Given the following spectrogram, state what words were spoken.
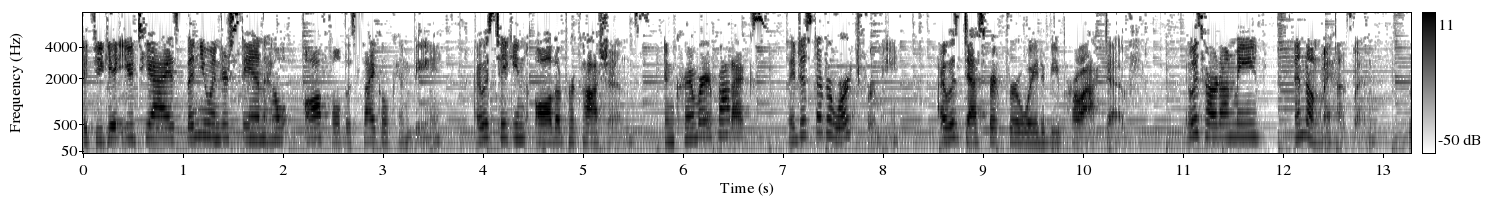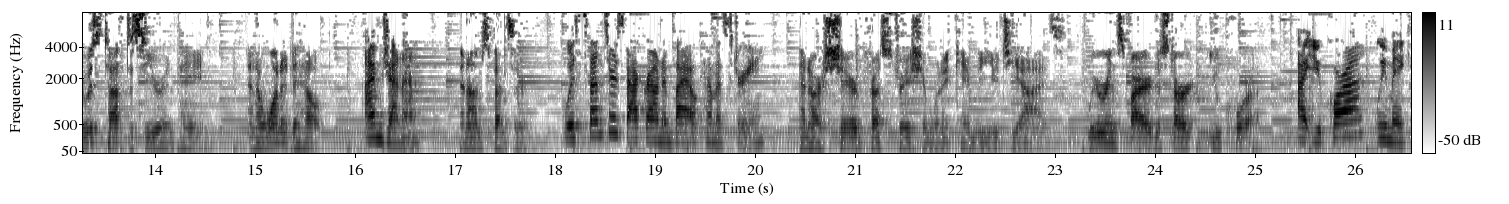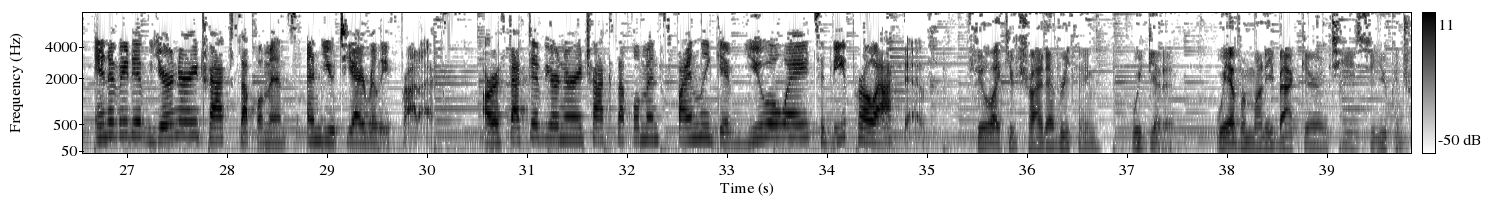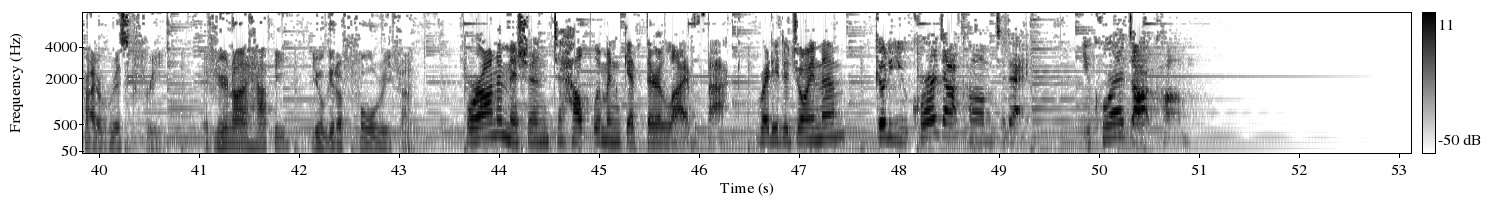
If you get UTIs, then you understand how awful the cycle can be. I was taking all the precautions, and cranberry products, they just never worked for me. I was desperate for a way to be proactive. It was hard on me and on my husband. It was tough to see her in pain, and I wanted to help. I'm Jenna. And I'm Spencer. With Spencer's background in biochemistry and our shared frustration when it came to UTIs, we were inspired to start Uqora at Uqora, we make innovative urinary tract supplements and UTI relief products. Our effective urinary tract supplements finally give you a way to be proactive. Feel like you've tried everything? We get it. We have a money back guarantee so you can try risk free. If you're not happy, you'll get a full refund. We're on a mission to help women get their lives back. Ready to join them? Go to uqora.com today. uqora.com.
